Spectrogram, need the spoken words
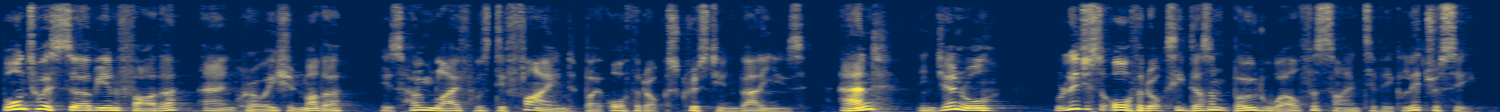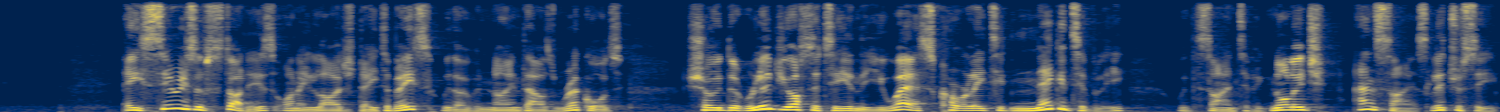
Born to a Serbian father and Croatian mother, his home life was defined by Orthodox Christian values. And, in general, religious orthodoxy doesn't bode well for scientific literacy. A series of studies on a large database with over 9,000 records showed that religiosity in the US correlated negatively with scientific knowledge and science literacy.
